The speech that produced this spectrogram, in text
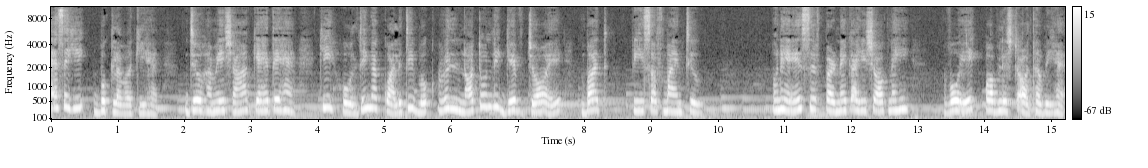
ऐसे ही बुक लवर की है जो हमेशा कहते हैं कि holding a quality book will not only give joy but peace of mind too उन्हें सिर्फ़ पढ़ने का ही शौक नहीं, वो एक पब्लिश्ड ऑथर भी हैं।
